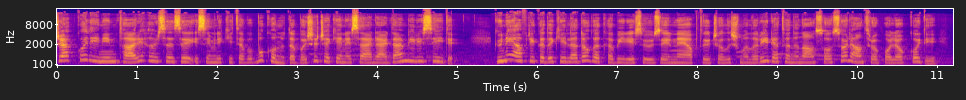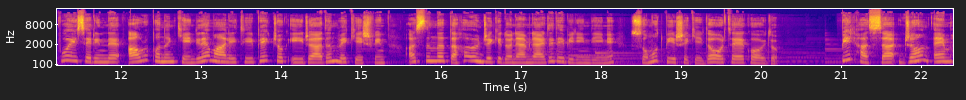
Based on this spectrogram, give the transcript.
Jack Godin'in Tarih Hırsızı isimli kitabı bu konuda başı çeken eserlerden birisiydi. Güney Afrika'daki Ladoga kabilesi üzerine yaptığı çalışmalarıyla tanınan sosyal antropolog Godi, bu eserinde Avrupa'nın kendine mal ettiği pek çok icadın ve keşfin aslında daha önceki dönemlerde de bilindiğini somut bir şekilde ortaya koydu. Bilhassa John M.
